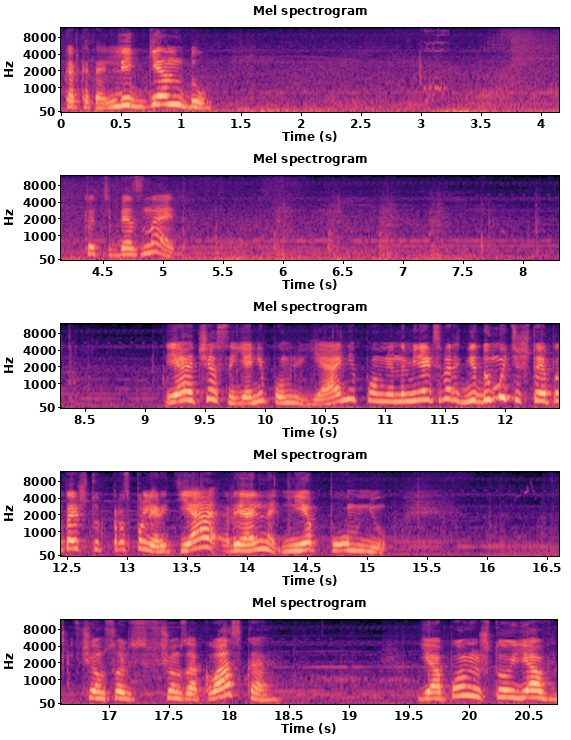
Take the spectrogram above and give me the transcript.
Как это? Легенду. Кто тебя знает? Я, честно, я не помню. Я не помню. На меня не смотрите. Не думайте, что я пытаюсь что-то проспойлерить. Я реально не помню. В чем соль, в чем закваска? Я помню, что я в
